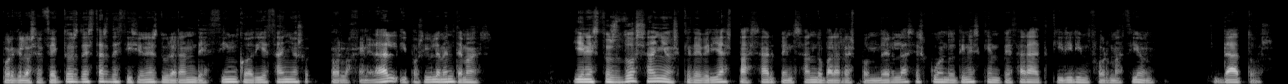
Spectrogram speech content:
porque los efectos de estas decisiones durarán de 5 o 10 años por lo general y posiblemente más. Y en estos dos años que deberías pasar pensando para responderlas es cuando tienes que empezar a adquirir información, datos,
